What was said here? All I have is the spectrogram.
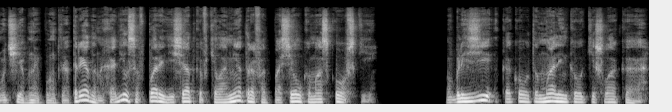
Учебный пункт отряда находился в паре десятков километров от поселка Московский вблизи какого-то маленького кишлака.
